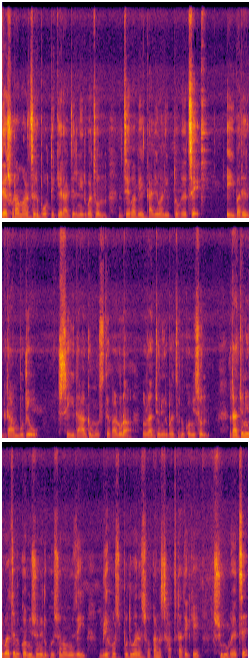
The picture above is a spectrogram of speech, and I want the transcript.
তেসরা মার্চের পর থেকে রাজ্যের নির্বাচন যেভাবে কালিমালিপ্ত হয়েছে, এইবারের গ্রাম বুটেও সেই দাগ মুছতে পারল না রাজ্য নির্বাচন কমিশন। রাজ্য নির্বাচন কমিশনের ঘোষণা অনুযায়ী বৃহস্পতিবার সকাল সাতটা থেকে শুরু হয়েছে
